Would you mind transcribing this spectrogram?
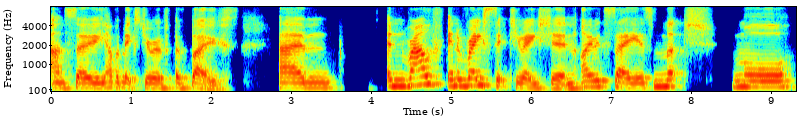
and so you have a mixture of, of both. Um, and Ralph, in a race situation, I would say is much more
